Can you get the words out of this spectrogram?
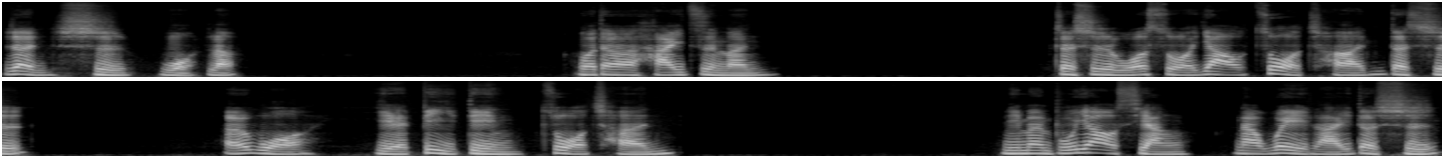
认识我了。我的孩子们，这是我所要做成的事，而我也必定做成。你们不要想那未来的事，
